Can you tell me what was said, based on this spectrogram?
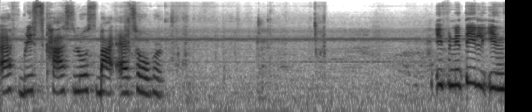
F cast loose by October. Infinity in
